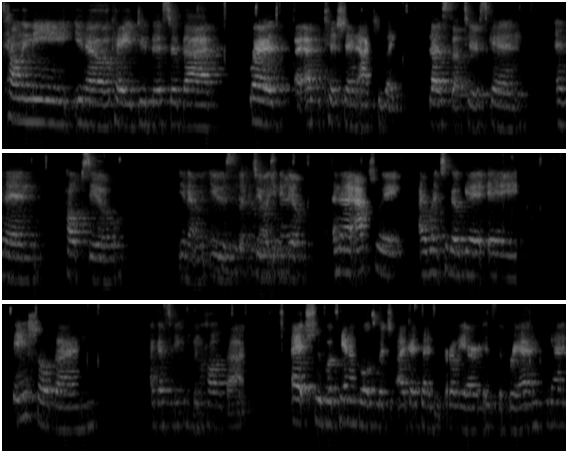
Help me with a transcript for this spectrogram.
telling me, you know, okay, do this or that. Whereas an esthetician actually like does stuff to your skin and then helps you, you know, use Like a do what you need to do. And then I actually I went to go get a facial done, I guess if you can call it that, at Shoe Botanicals, which like I said earlier is the brand that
